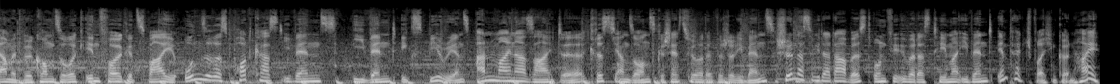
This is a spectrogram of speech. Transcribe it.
damit willkommen zurück in Folge 2 unseres Podcast-Events Event Experience. An meiner Seite Christian Sons, Geschäftsführer der Visual Events. Schön, dass du wieder da bist und wir über das Thema Event Impact sprechen können. Hi.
